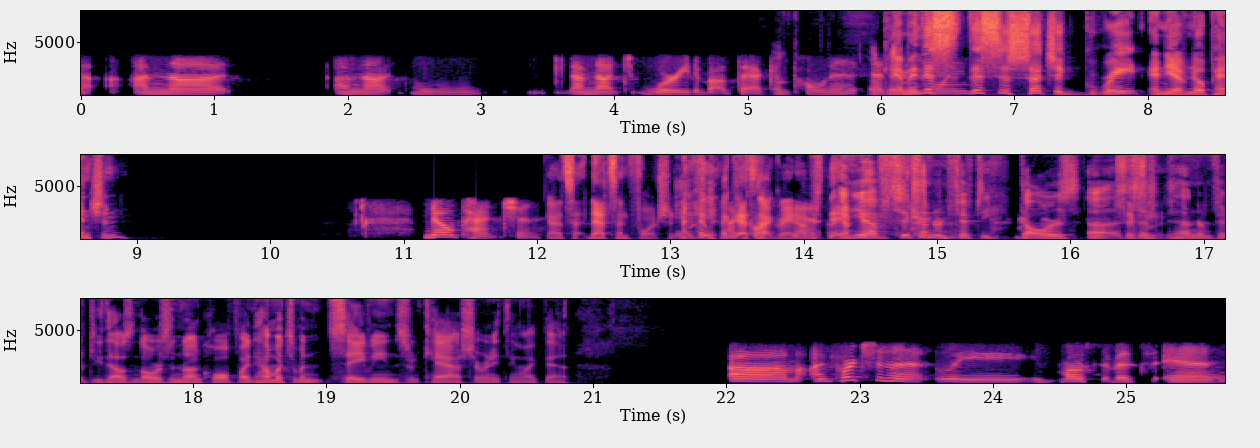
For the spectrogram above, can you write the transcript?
uh, I'm not, I'm not. I'm not worried about that component. at Okay. I mean, this this point. this is such a great, and you have no pension. No pension. That's that's unfortunate. Okay. that's not great, obviously. and you have six hundred fifty dollars, uh, Six six hundred- hundred fifty thousand dollars in non-qualified. How much in savings or cash or anything like that? Um, unfortunately, most of it's in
